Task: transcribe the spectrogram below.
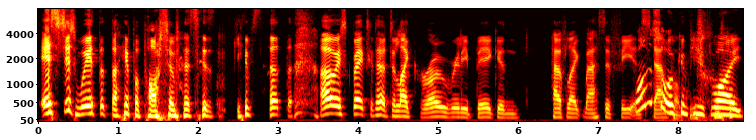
it's just weird that the hippopotamus is, gives her. The, I always expected her to like grow really big and have like massive feet. Well, I'm sort of confused people. why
